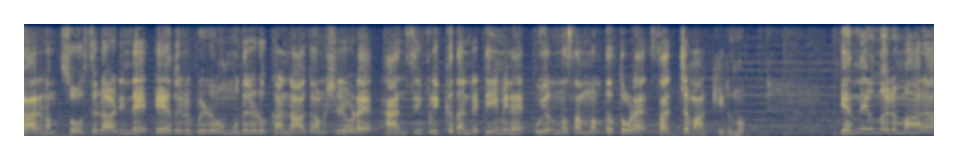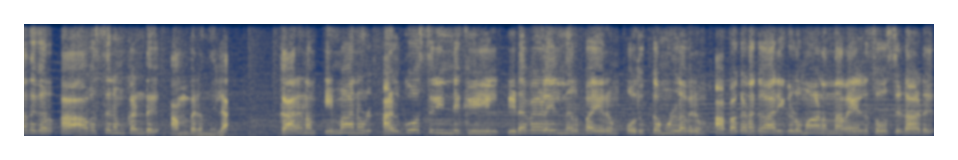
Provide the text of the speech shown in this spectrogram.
കാരണം സോസിഡാഡിന്റെ ഏതൊരു പിഴവും മുതലെടുക്കാൻ ആകാംക്ഷയോടെ ഹാൻസി ഫ്ലിക്ക് തന്റെ ടീമിനെ ഉയർന്ന സമ്മർദ്ദത്തോടെ സജ്ജമാക്കിയിരുന്നു. എന്നിരുന്നാലും ആരാധകർ ആ അവസരം കണ്ട് അമ്പരുന്നില്ല. കാരണം ഇമാനുൾ അൾഗോസിലിന്റെ കീഴിൽ ഇടവേളയിൽ നിർഭയരും ഒതുക്കമുള്ളവരും അപകടകാരികളുമാണെന്ന റയൽ സോസിഡാഡ്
